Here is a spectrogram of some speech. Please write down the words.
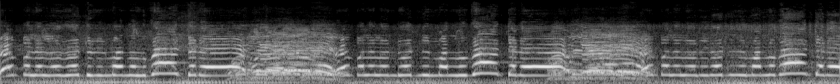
వెంపల్లలో రోడ్డు నిర్మాణాలు వెంటనే! వెంపల్లలో రోడ్డు నిర్మాణాలు వెంటనే! వెంపల్లలోని రోడ్డు నిర్మాణాలు వెంటనే!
